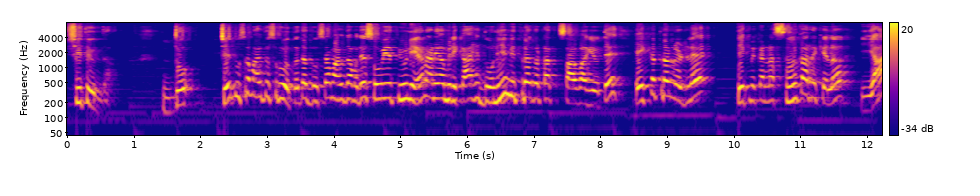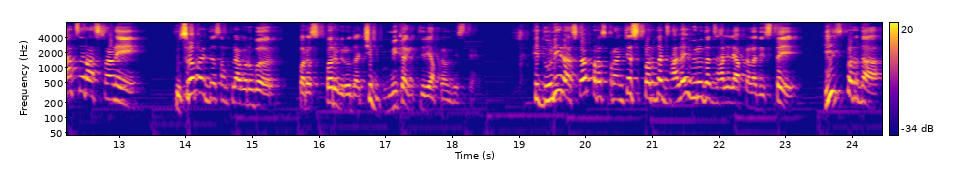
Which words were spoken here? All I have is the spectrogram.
शीतयुद्ध. दो जे दुसरं महायुद्ध सुरू होतं त्या दुसऱ्या महायुद्धामध्ये सोव्हिएत युनियन आणि अमेरिका हे दोन्ही मित्र गटात सहभागी होते एकत्र लढले एकमेकांना सहकार्य केलं. याच राष्ट्राने दुसरं महायुद्ध संपल्याबरोबर परस्पर विरोधाची भूमिका घेतलेली आपल्याला दिसते. हे दोन्ही राष्ट्र परस्परांचे स्पर्धक झाले विरोधक झालेले आपल्याला दिसते. ही स्पर्धा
